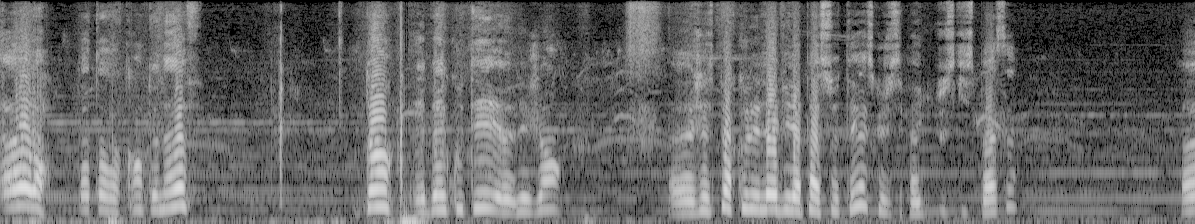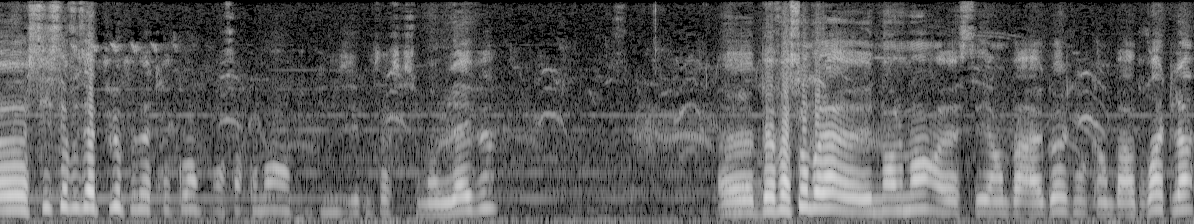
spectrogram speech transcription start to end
Voilà, 14h39. Donc, eh ben écoutez euh, les gens, euh, j'espère que le live il a pas sauté parce que je sais pas du tout ce qui se passe. Euh, si ça vous a plu, on peut mettre quoi On faire comment On peut utiliser comme ça, c'est sûrement le live. Ben, de toute façon, voilà, normalement, c'est en bas à gauche, donc en bas à droite, là.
